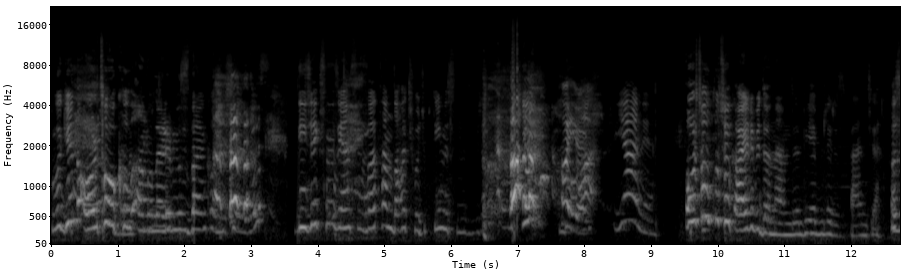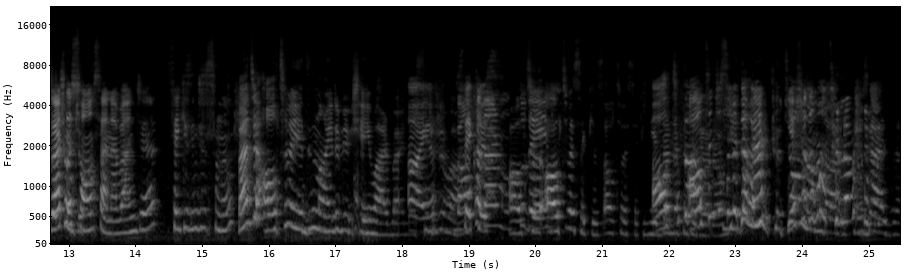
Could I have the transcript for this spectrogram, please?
Bugün ortaokul anılarımızdan konuşuyoruz. Diyeceksiniz yani siz zaten daha çocuk değil misiniz biraz? Hayır. Ortaokul çok ayrı bir dönemdi diyebiliriz bence. Özellikle çocuk? son sene bence. Sekizinci sınıf. Bence 6 ve 7'nin ayrı bir şeyi var böyle. Hayır. sırrı var. Ben o Sekiz, kadar mutlu 6, değil. 6 ve 8. 6 ve 8. 7'den Altı nefret da- ediyorum. altıncı sınıf- Yedi hayır kötü yaşadığımı hatırlamıyorum. Özeldi.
